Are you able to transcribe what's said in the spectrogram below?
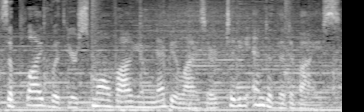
supplied with your small volume nebulizer to the end of the device.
